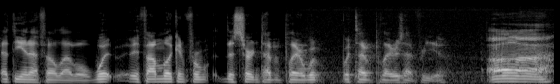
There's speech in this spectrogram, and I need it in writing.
at the NFL level? What if I'm looking for the certain type of player? What what type of player is that for you? Uh,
